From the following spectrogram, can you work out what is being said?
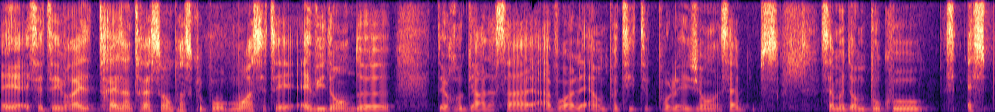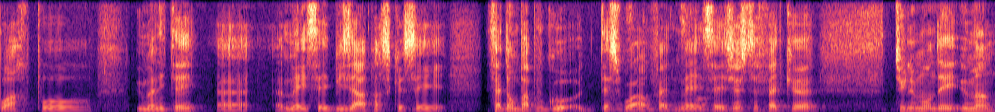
Et c'était vrai, très intéressant parce que pour moi, c'était évident de, de regarder ça, avoir l'empathie pour les gens. Ça, ça me donne beaucoup espoir pour l'humanité. euh, mais c'est bizarre parce que c'est, ça donne pas beaucoup d'espoir en fait. Mais c'est juste le fait que tout le monde est humain.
